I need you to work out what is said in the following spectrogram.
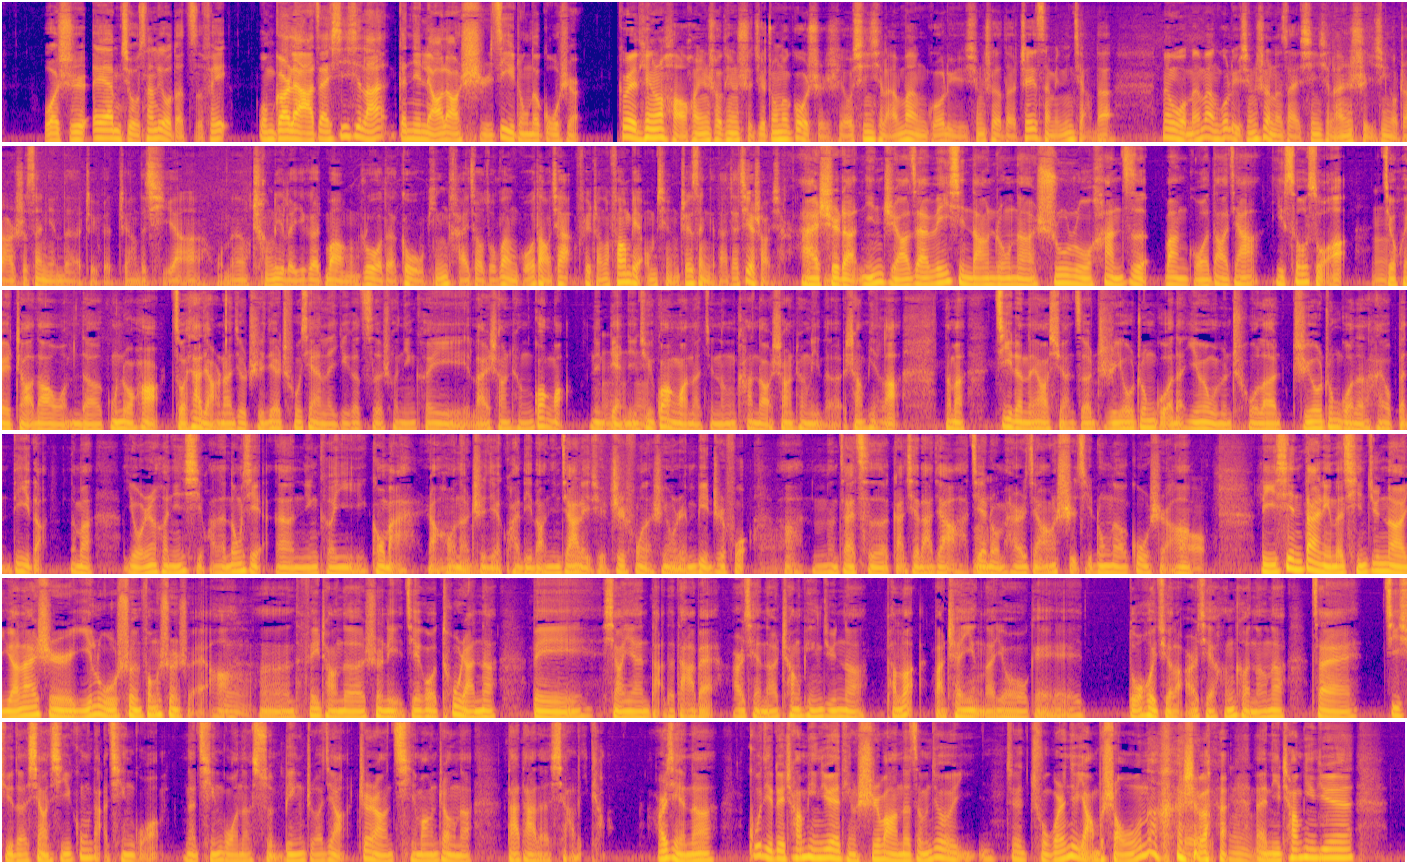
我是 AM 九三六的子飞。我们哥俩在新西兰跟您聊聊《史记》中的故事。各位听众好，欢迎收听《史记》中的故事，是由新西兰万国旅行社的 Jason 为您讲的。那我们万国旅行社呢，在新西兰是已经有这二十三年的这个这样的企业啊。我们成立了一个网络的购物平台，叫做万国到家，非常的方便。我们请 Jason 给大家介绍一下。哎，是的，您只要在微信当中呢，输入汉字“万国到家”，一搜索就会找到我们的公众号。左下角呢，就直接出现了一个字，说您可以来商城逛逛。您点进去逛逛呢，就能看到商城里的商品了。那么记得呢，要选择直邮中国的，因为我们除了直邮中国的，还有本地的。那么有任何您喜欢的东西，嗯，您可以购买，然后呢，直接快递到您家里去。支付呢是用人民币支付啊。那么再次感谢大家啊！接着我们还是讲史记中的故事啊。李信带领的秦军呢，原来是一路顺风顺水啊，嗯，非常的顺利。结果突然呢。被项燕打得大败，而且呢，昌平军呢叛乱，把陈颖呢又给夺回去了，而且很可能呢在继续的向西攻打秦国。那秦国呢损兵折将，这让秦王政呢大大的吓了一跳，而且呢估计对昌平君也挺失望的，怎么就这楚国人就养不熟呢？是吧？哎，你昌平君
